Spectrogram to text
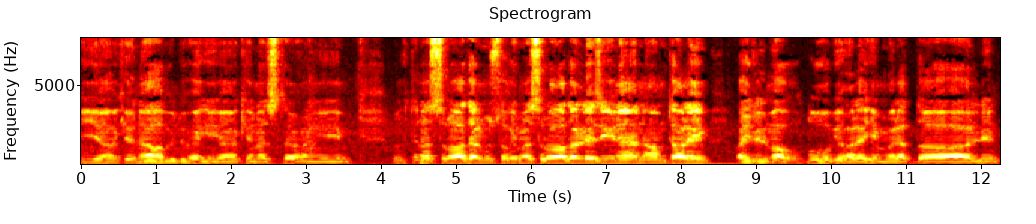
İyyâke nâbudu ve iyyâke nesta'in. Iktına sıratel müstakime sıratel lezine en'amte aleyhim. Gayril mağdubi aleyhim veleddallin.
